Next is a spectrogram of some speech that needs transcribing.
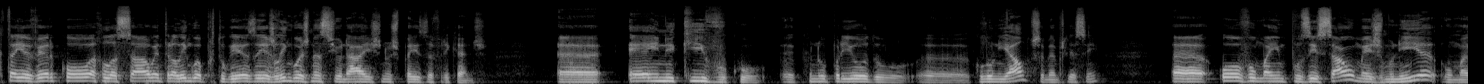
que tem a ver com a relação entre a língua portuguesa e as línguas nacionais nos países africanos. Uh, é inequívoco que no período uh, colonial, chamemos-lhe assim, houve uma imposição, uma hegemonia, uma,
